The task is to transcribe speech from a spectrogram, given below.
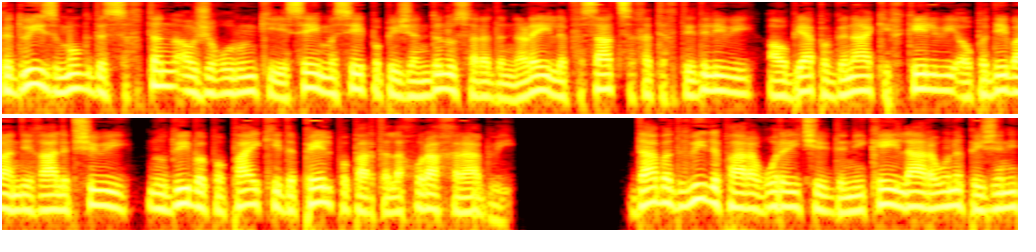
که دوی زموږ د څښتن او ژغورونکي عیسی مسیح په پېژندلو سره د نړۍ له فساد څخه تښتېدلي وي او بیا په ګناه کې ښکېل وي او په دې باندې غالب شوي وي، نو دوی به په پای کې د پیل په پرتله خورا خراب وي. دا به د دوی لپاره غوره وي چې د نیکۍ لاره ونه پېژني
